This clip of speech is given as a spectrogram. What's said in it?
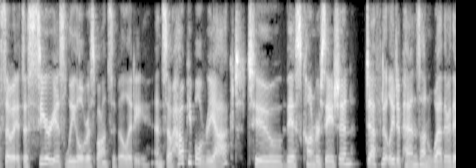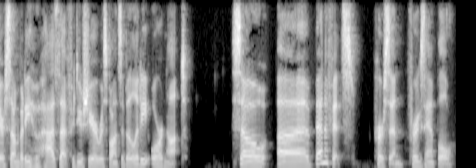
So it's a serious legal responsibility. And so how people react to this conversation definitely depends on whether they're somebody who has that fiduciary responsibility or not. So, a benefits person, for example,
